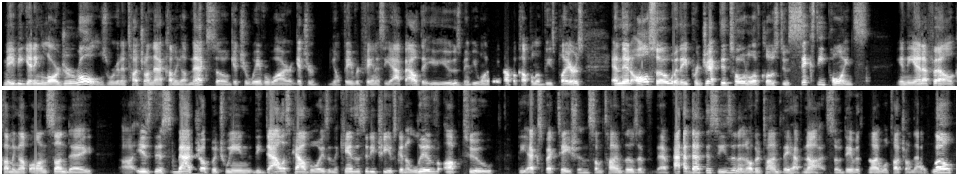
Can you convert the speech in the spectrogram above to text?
maybe getting larger roles? We're going to touch on that coming up next. So get your waiver wire, get your you know favorite fantasy app out that you use. Maybe you want to pick up a couple of these players. And then also with a projected total of close to 60 points in the NFL coming up on Sunday uh, is this matchup between the Dallas Cowboys and the Kansas City Chiefs going to live up to the expectations? Sometimes those have, have had that this season, and other times they have not. So Davis and I will touch on that as well.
